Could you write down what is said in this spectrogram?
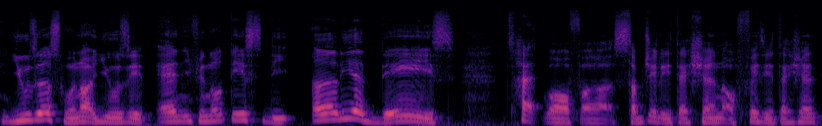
users will not use it. And if you notice, the earlier days type of uh, subject detection or face detection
